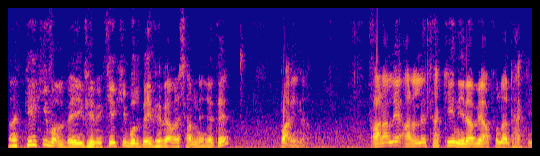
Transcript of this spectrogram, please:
মানে কে কি বলবে এই ভেবে, কে কি বলবে এই ভেবে আমরা সামনে যেতে পারি না। আড়ালে আড়ালে থাকি, নীরবে আপনা ঢাকি।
